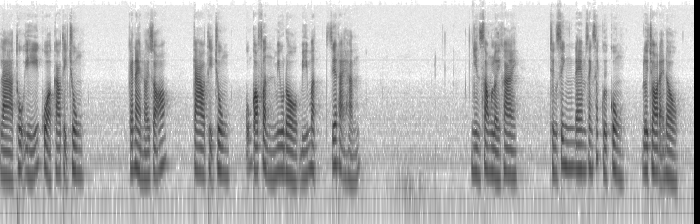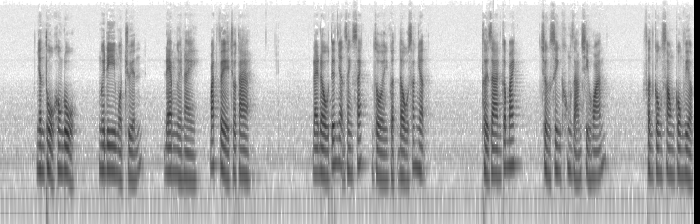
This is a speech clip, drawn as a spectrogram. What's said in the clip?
là thụ ý của Cao Thị Trung. Cái này nói rõ, Cao Thị Trung cũng có phần mưu đồ bí mật giết hại hắn. Nhìn xong lời khai Trứng sinh đem danh sách cuối cùng Đưa cho đại đầu. Nhân thủ không đủ Ngươi đi một chuyến, Đem người này bắt về cho ta. Đại đầu tiếp nhận danh sách Rồi gật đầu xác nhận. Thời gian cấp bách, Trường sinh không dám chỉ hoãn. Phân công xong công việc,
